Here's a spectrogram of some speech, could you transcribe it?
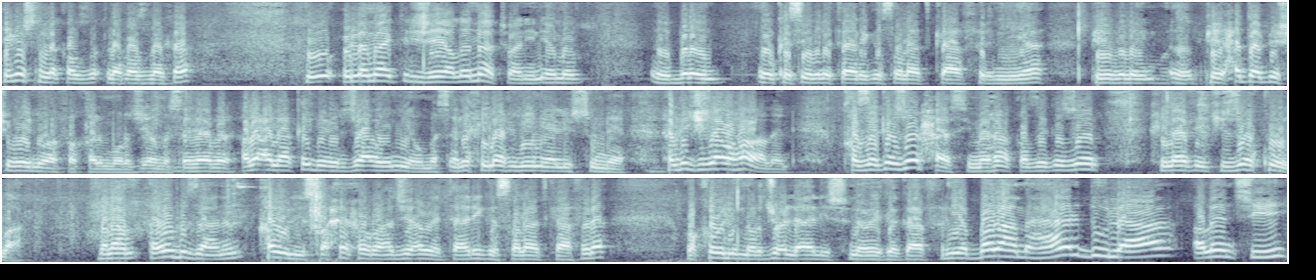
تيجيش لقصدك؟ وعلماء تريجي يلا ناتوانين إما بلين او كسي بلا تاريخ الصلاه كافر نيه بي بلين بي حتى بيش بلين وافق المرجئه مثلا. على علاقه بارجاء ونيه ومساله خلاف بين اهل السنه هذا جزاء هذا؟ قصدك زور حاسمه ها، قصدك زور خلاف جزاء قولا بلام او بزانن قولي صحيح وراجع او تاريخ الصلاه كافره وقولي مرجوع لاهل السنه وكافر نيه بلام هردو لا الين شي؟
